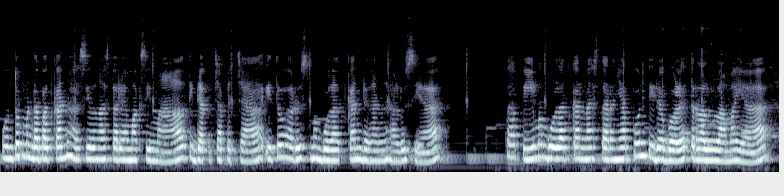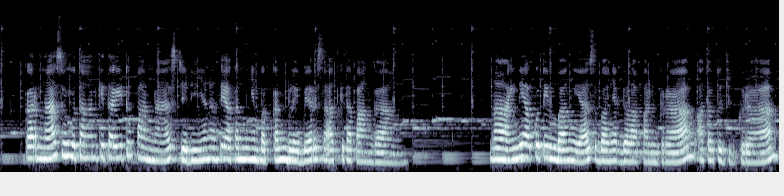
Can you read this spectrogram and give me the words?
Untuk mendapatkan hasil nastar yang maksimal tidak pecah-pecah itu harus membulatkan dengan halus ya. Tapi membulatkan nastarnya pun tidak boleh terlalu lama ya karena suhu tangan kita itu panas, jadinya nanti akan menyebabkan bleber saat kita panggang. Nah, ini aku timbang ya sebanyak 8 gram atau 7 gram.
